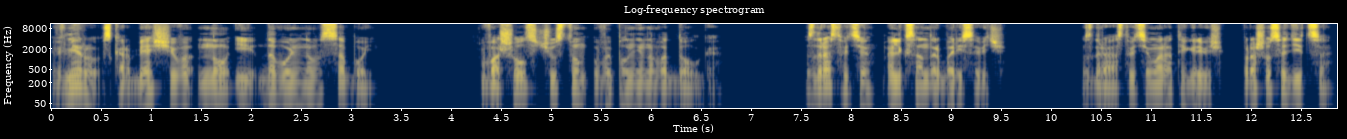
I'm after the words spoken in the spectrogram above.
в меру скорбящего, но и довольного собой. Вошел с чувством выполненного долга. «Здравствуйте, Александр Борисович». «Здравствуйте, Марат Игоревич. Прошу садиться».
